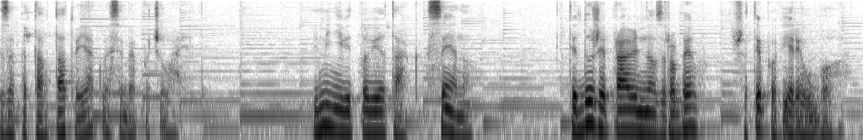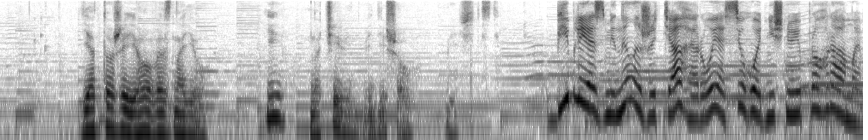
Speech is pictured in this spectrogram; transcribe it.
і запитав, тату, як ви себе почуваєте? Він мені відповів так: сину, ти дуже правильно зробив, що ти повірив у Бога. Я теж його визнаю. І вночі він відійшов вічність. Біблія змінила життя героя сьогоднішньої програми.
